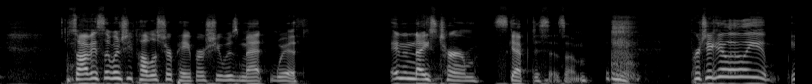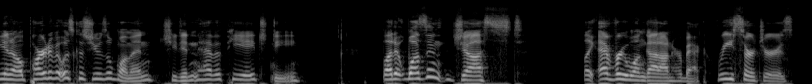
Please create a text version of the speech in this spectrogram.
so obviously, when she published her paper, she was met with, in a nice term, skepticism. Particularly, you know, part of it was because she was a woman. She didn't have a PhD, but it wasn't just like everyone got on her back. Researchers,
